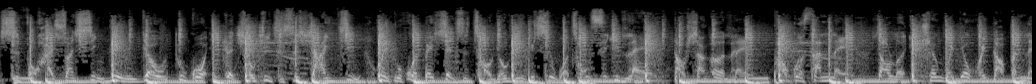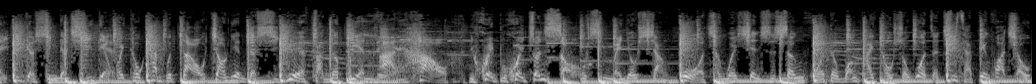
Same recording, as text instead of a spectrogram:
是否还算幸运？又度过一个球季，只是下一季会不会被现实炒鱿鱼？于是我冲刺一垒，倒向二垒，跑过三垒，绕了一圈，我又回到本垒，一个新的起点。回头看不到教练的喜悦，反而变脸。暗号，你会不会遵守？不是没有想过成为现实生活的王牌投手，握着七彩变化球，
